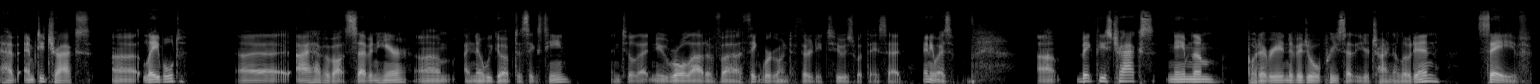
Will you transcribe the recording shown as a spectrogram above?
have empty tracks uh, labeled. Uh, I have about seven here. Um, I know we go up to 16 until that new rollout of uh, I think we're going to 32 is what they said. Anyways, uh, make these tracks, name them, put every individual preset that you're trying to load in, save.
